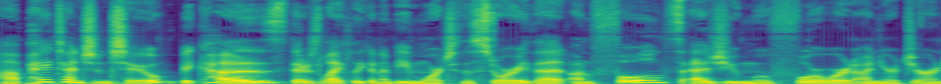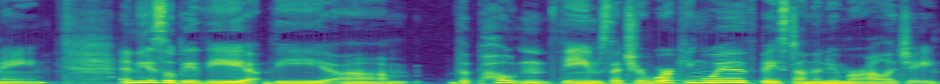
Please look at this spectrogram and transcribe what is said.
uh, pay attention to because there's likely going to be more to the story that unfolds as you move forward on your journey. And these will be the the um, the potent themes that you're working with based on the numerology.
